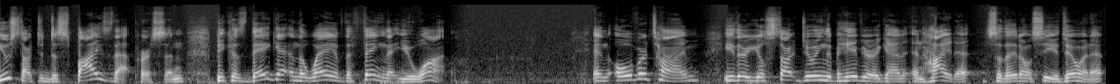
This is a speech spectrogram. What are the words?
you start to despise that person because they get in the way of the thing that you want. And over time, either you'll start doing the behavior again and hide it so they don't see you doing it,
